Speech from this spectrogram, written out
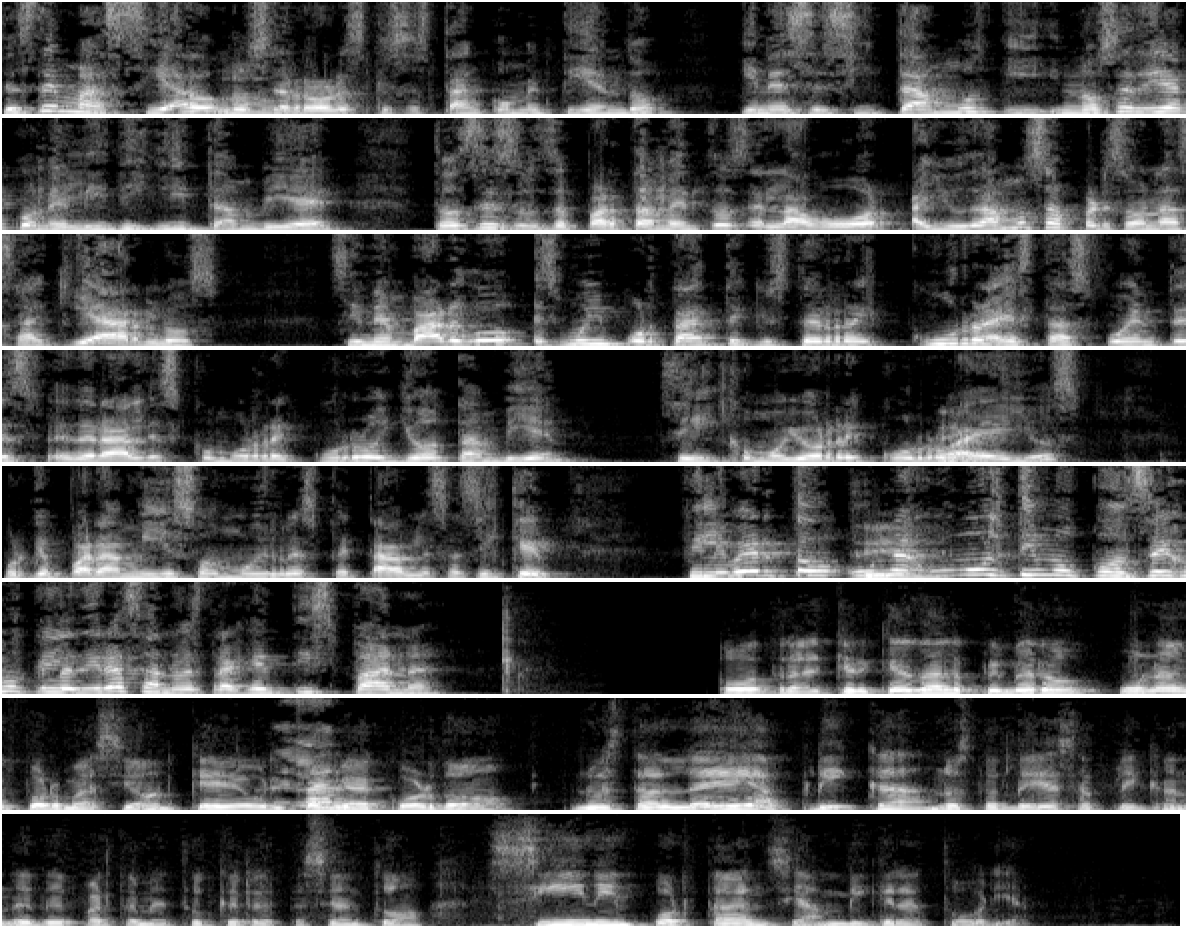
Es demasiado los errores que se están cometiendo y necesitamos, y no se diga con el IDD también, entonces los departamentos de labor ayudamos a personas a guiarlos. Sin embargo, es muy importante que usted recurra a estas fuentes federales como recurro yo también, ¿sí? Como yo recurro a ellos, porque para mí son muy respetables. Así que, Filiberto, un último consejo que le dieras a nuestra gente hispana. Otra, que quiero darle primero una información que ahorita me acordó nuestra ley aplica, nuestras leyes aplican del departamento que represento sin importancia migratoria.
